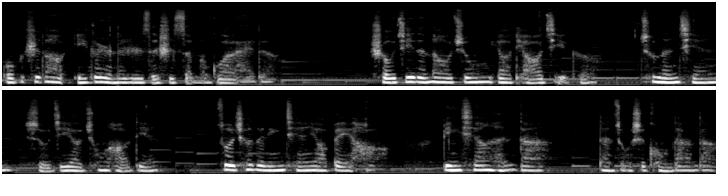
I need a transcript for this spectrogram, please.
我不知道一个人的日子是怎么过来的。手机的闹钟要调几个，出门前手机要充好电，坐车的零钱要备好，冰箱很大，但总是空荡荡。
